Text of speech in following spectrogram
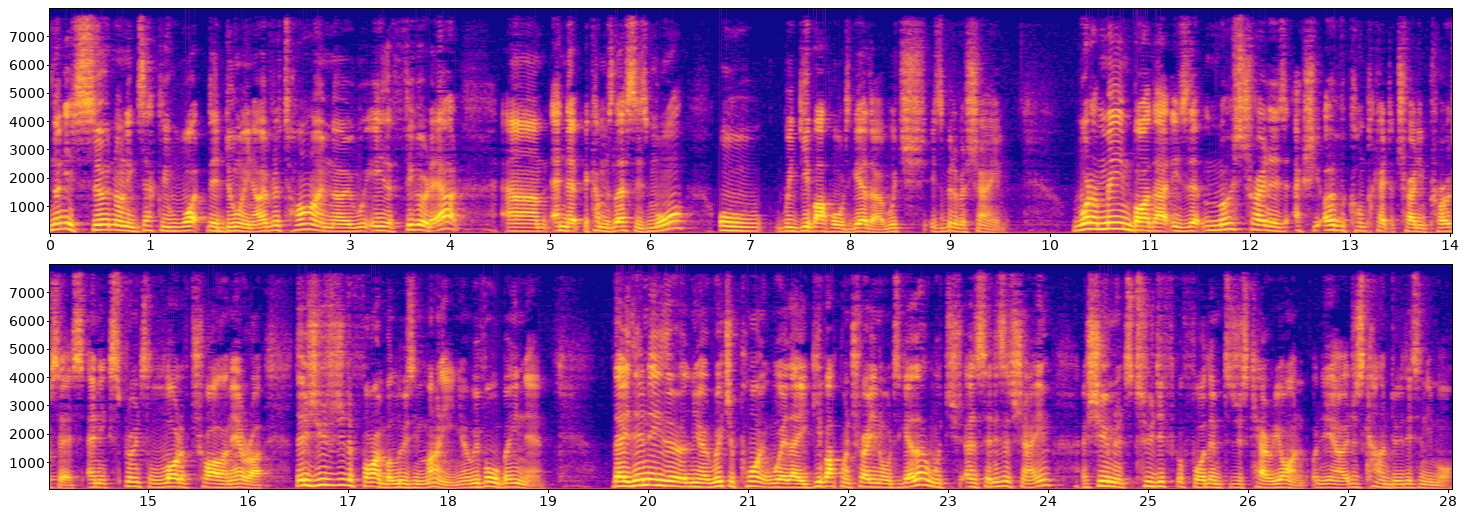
not yet certain on exactly what they're doing. Over time, though, we either figure it out um, and that becomes less is more, or we give up altogether, which is a bit of a shame. What I mean by that is that most traders actually overcomplicate the trading process and experience a lot of trial and error that is usually defined by losing money. You know, we've all been there. They then either you know reach a point where they give up on trading altogether, which as I said is a shame, assuming it's too difficult for them to just carry on. You know, I just can't do this anymore.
